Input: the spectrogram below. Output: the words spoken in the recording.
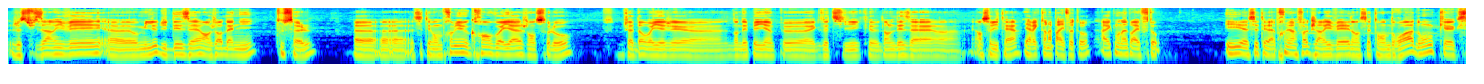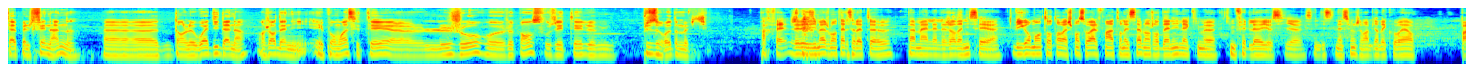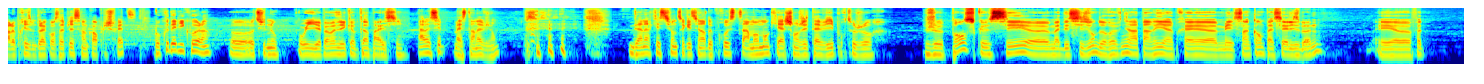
je suis arrivé euh, au milieu du désert en Jordanie, tout seul. Euh, C'était mon premier grand voyage en solo. J'adore voyager euh, dans des pays un peu exotiques, euh, dans le désert, euh, en solitaire, Et avec ton appareil photo? Avec mon appareil photo. Et euh, c'était la première fois que j'arrivais dans cet endroit, donc, euh, qui s'appelle Fenan, euh, dans le Wadi Dana, en Jordanie. Et pour moi, c'était euh, le jour, euh, je pense, où j'étais le plus heureux dans ma vie. Parfait. J'ai des images mentales, ça doit être euh, pas mal. La Jordanie, c'est euh, bigrement tentant. Je pense au Alpha à des sables en Jordanie, là, qui me, qui me fait de l'œil aussi. euh, c'est une destination que j'aimerais bien découvrir. Par le prisme de la course à pied, c'est encore plus chouette. Beaucoup d'hélicos, là, au- au-dessus de nous. Oui, il y a pas mal d'hélicoptères par ici. Ah, bah, c'est bah, c'est un avion. Dernière question de ce questionnaire de Proust. Un moment qui a changé ta vie pour toujours? Je pense que c'est euh, ma décision de revenir à Paris après euh, mes cinq ans passés à Lisbonne. Et euh, en fait,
